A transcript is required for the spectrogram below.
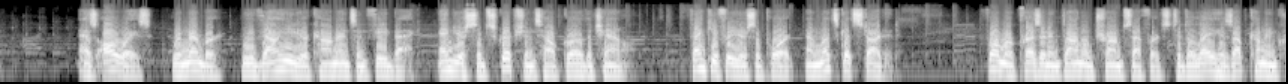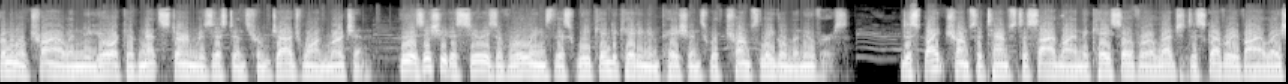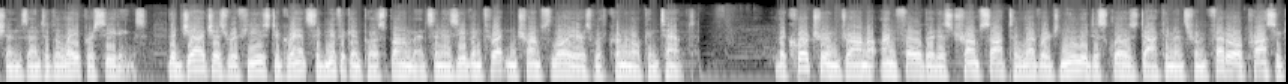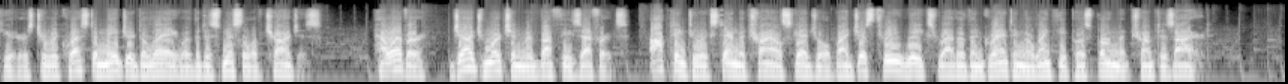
As always, remember, we value your comments and feedback, and your subscriptions help grow the channel. Thank you for your support, and let's get started. Former President Donald Trump's efforts to delay his upcoming criminal trial in New York have met stern resistance from Judge Juan Merchan, who has issued a series of rulings this week indicating impatience with Trump's legal maneuvers. Despite Trump's attempts to sideline the case over alleged discovery violations and to delay proceedings, the judge has refused to grant significant postponements and has even threatened Trump's lawyers with criminal contempt. The courtroom drama unfolded as Trump sought to leverage newly disclosed documents from federal prosecutors to request a major delay or the dismissal of charges. However, Judge Merchan rebuffed these efforts, opting to extend the trial schedule by just three weeks rather than granting the lengthy postponement Trump desired.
